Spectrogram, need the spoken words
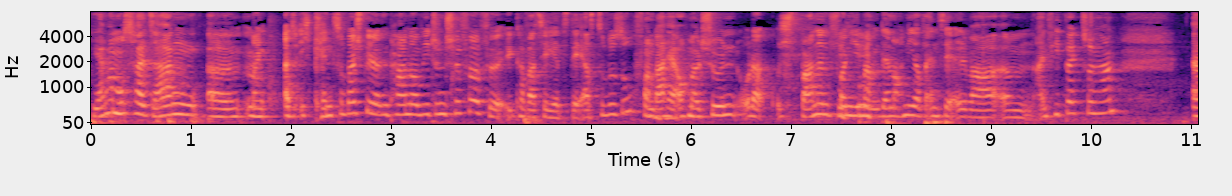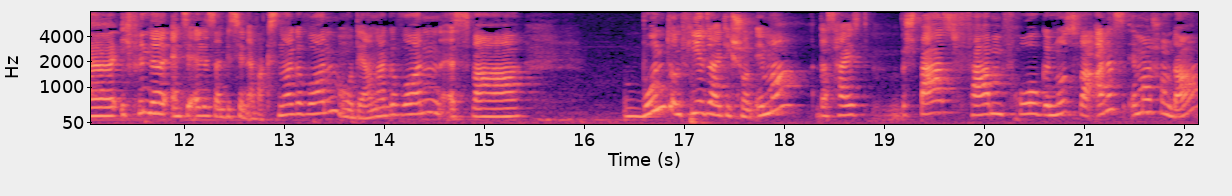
Ja, man muss halt sagen, äh, man, also ich kenne zum Beispiel ein paar Norwegian-Schiffe. Für Ilka war es ja jetzt der erste Besuch. Von daher auch mal schön oder spannend von jemandem, der noch nie auf NCL war, ähm, ein Feedback zu hören. Äh, ich finde, NCL ist ein bisschen erwachsener geworden, moderner geworden. Es war bunt und vielseitig schon immer. Das heißt, Spaß, farbenfroh, Genuss war alles immer schon da.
